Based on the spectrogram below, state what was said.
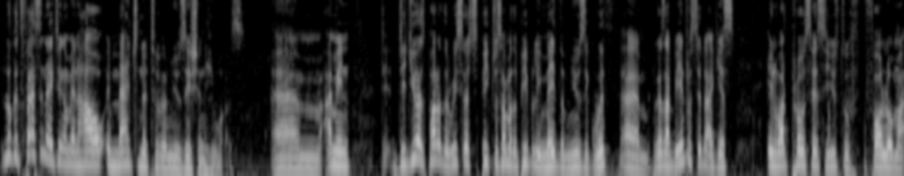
Look, it's fascinating. I mean, how imaginative a musician he was. Um, I mean, d- did you, as part of the research, speak to some of the people he made the music with? Um, because I'd be interested, I guess, in what process he used to f- follow my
